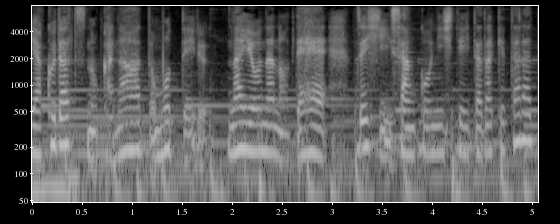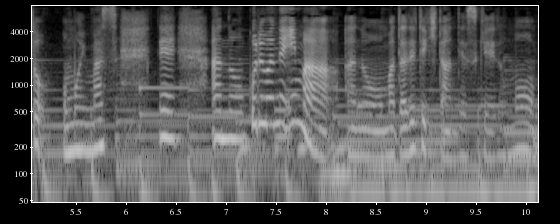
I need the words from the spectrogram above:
役立つのかなと思っている内容なのでぜひ参考にしていただけたらと思います。であのこれはね今あのまた出てきたんですけれども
